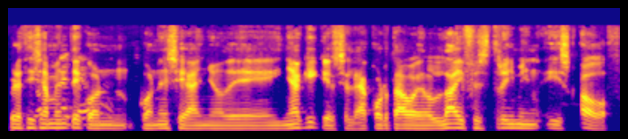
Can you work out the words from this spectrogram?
precisamente con, con, ese año de Iñaki que se le ha cortado el live streaming is off.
